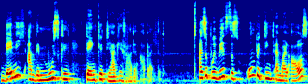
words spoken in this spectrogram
wenn ich an den Muskel denke, der gerade arbeitet. Also probiert das unbedingt einmal aus.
